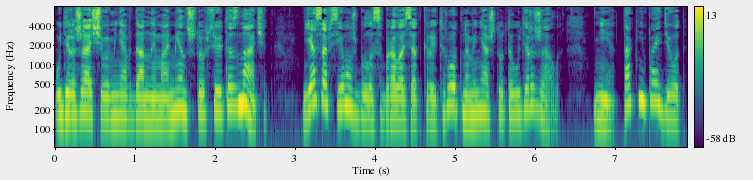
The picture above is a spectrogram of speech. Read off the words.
у держащего меня в данный момент, что все это значит. Я совсем уж было собралась открыть рот, но меня что-то удержало. Нет, так не пойдет.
